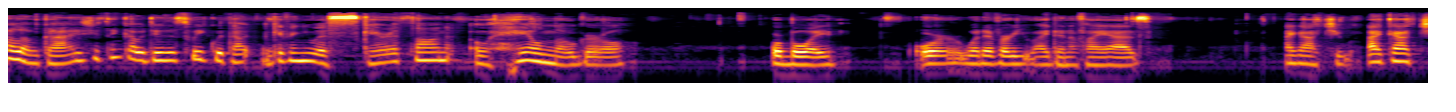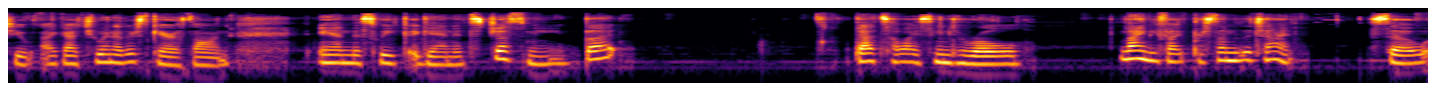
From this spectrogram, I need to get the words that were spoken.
Hello, guys. You think I would do this week without giving you a scarathon? Oh, hell no, girl. Or boy. Or whatever you identify as. I got you. I got you. I got you another scarathon. And this week, again, it's just me. But that's how I seem to roll 95% of the time. So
